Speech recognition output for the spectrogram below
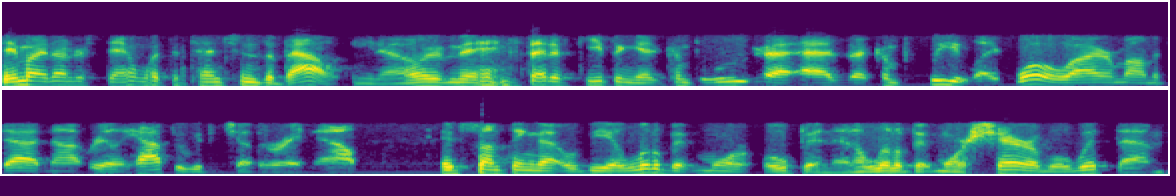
they might understand what the tension's about, you know, instead of keeping it complete as a complete like, whoa, why are mom and dad not really happy with each other right now? it's something that would be a little bit more open and a little bit more shareable with them.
